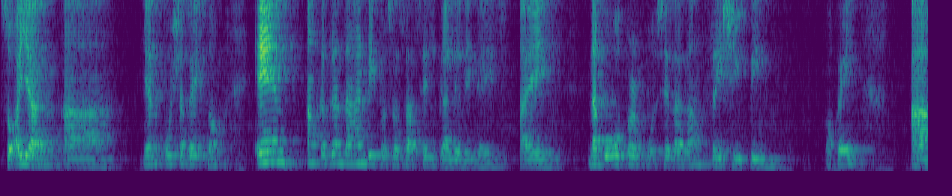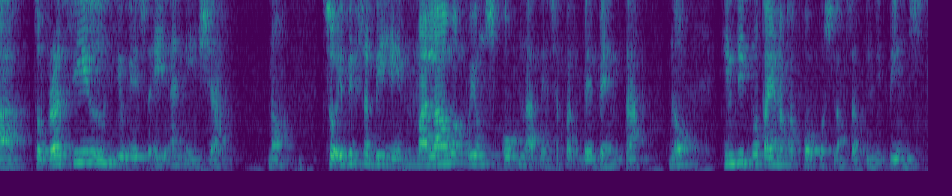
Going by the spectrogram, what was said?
So ayan, ah yan po siya guys, no? And ang kagandahan dito sa Sasil Gallery guys ay nag-offer po sila ng free shipping. Okay? Ah, to Brazil, USA, and Asia, no? So ibig sabihin, malawak po yung scope natin sa pagbebenta, no? Hindi po tayo nakafocus lang sa Philippines.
